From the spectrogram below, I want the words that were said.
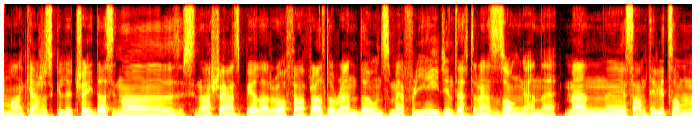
man kanske skulle trada sina, sina stjärnspelare då, framförallt då Rendon som är free agent efter den här säsongen. Men samtidigt som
